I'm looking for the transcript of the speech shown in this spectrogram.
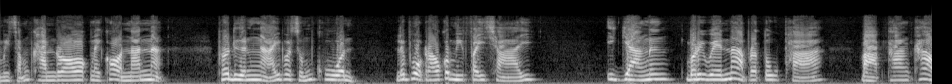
ไม่สำคัญหรอกในข้อนั้นน่ะ เพราะเดือนหงายพอสมควร และพวกเราก็มีไฟฉาย อีกอย่างหนึง่งบริเวณหน้าประตูผา ปากทางเข้า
